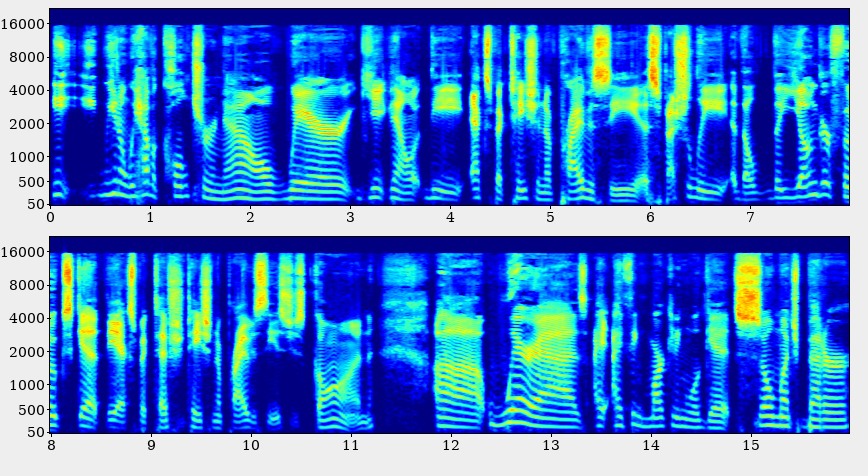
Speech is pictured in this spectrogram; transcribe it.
you know we have a culture now where you know the expectation of privacy especially the the younger folks get the expectation of privacy is just gone. Uh, whereas I, I think marketing will get so much better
